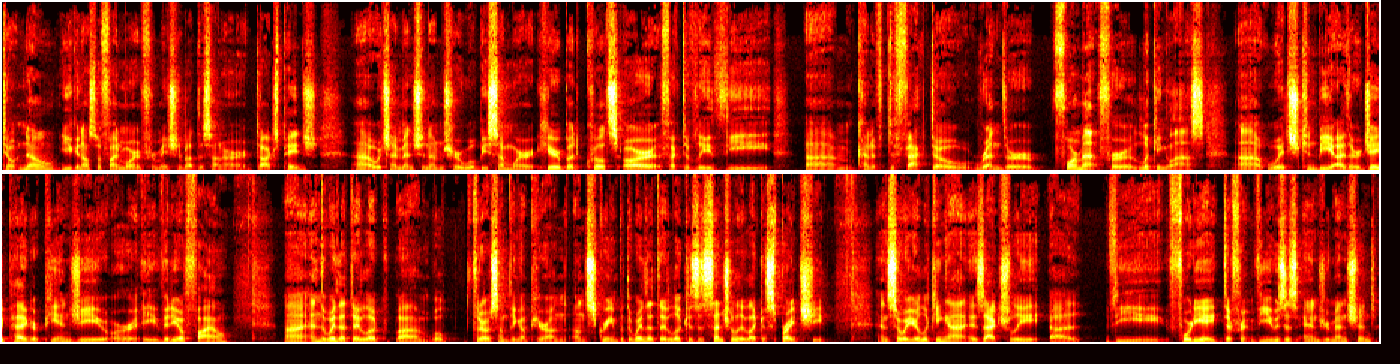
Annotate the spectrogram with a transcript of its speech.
don't know, you can also find more information about this on our docs page, uh, which I mentioned. I'm sure will be somewhere here. But quilts are effectively the um, kind of de facto render format for Looking Glass, uh, which can be either a JPEG or PNG or a video file. Uh, and the way that they look, um, we'll throw something up here on, on screen, but the way that they look is essentially like a sprite sheet. And so what you're looking at is actually uh, the 48 different views, as Andrew mentioned,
